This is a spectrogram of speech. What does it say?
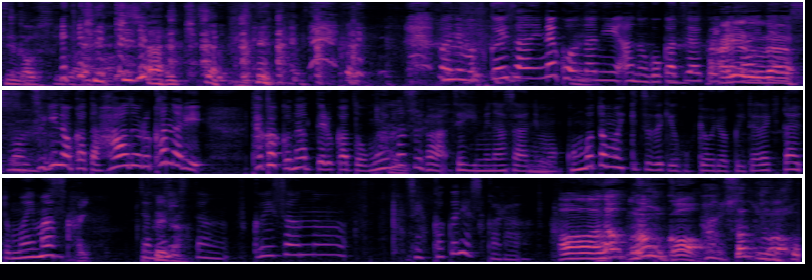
た。キッと顔するから。木じゃない、木じゃない。まあでも福井さんにね、こんなにあのご活躍いただいて、ありがとうございますもう次の方、ハードルかなり高くなってるかと思いますが、ぜひ皆さんにも今後とも引き続きご協力いただきたいと思います。はいじゃあ、福井さん福井さんの、せっかくですから、ああ、なんか、なんか、はいスタッフの人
